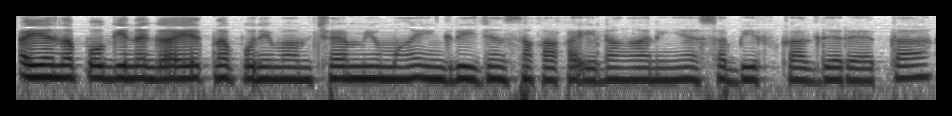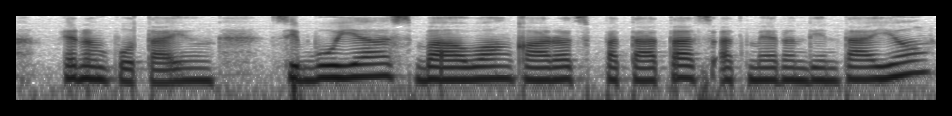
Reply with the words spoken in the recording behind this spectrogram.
Ayan na po, ginagayat na po ni Ma'am Chem yung mga ingredients na kakailanganin niya sa beef caldereta. Meron po tayong sibuyas, bawang, carrots, patatas at meron din tayong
